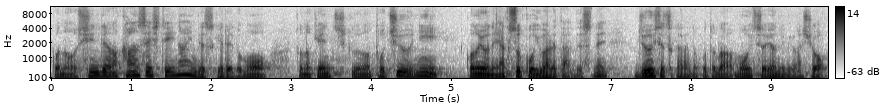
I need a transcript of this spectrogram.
この神殿は完成していないんですけれどもその建築の途中にこのような約束を言われたんですね11節からの言葉をもう一度読んでみましょ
